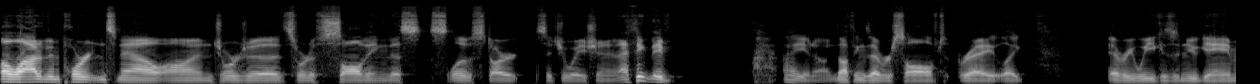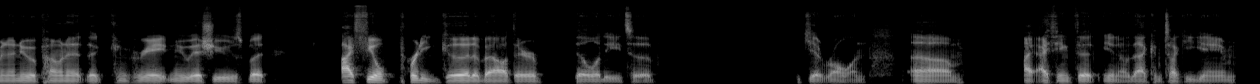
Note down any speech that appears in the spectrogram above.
a lot of importance now on Georgia sort of solving this slow start situation. And I think they've, you know, nothing's ever solved, right? Like every week is a new game and a new opponent that can create new issues. But I feel pretty good about their ability to get rolling. Um, I, I think that, you know, that Kentucky game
